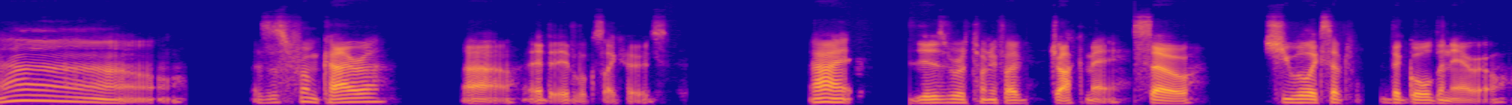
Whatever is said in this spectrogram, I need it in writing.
Oh, is this from Kyra? Oh, it, it looks like hers. All right, it is worth 25 drachmae. So she will accept the golden arrow.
